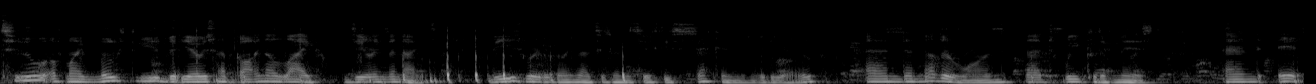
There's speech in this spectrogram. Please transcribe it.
Two of my most viewed videos have gotten a like during the night. These were the going back to seconds video, and another one that we could have missed, and it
